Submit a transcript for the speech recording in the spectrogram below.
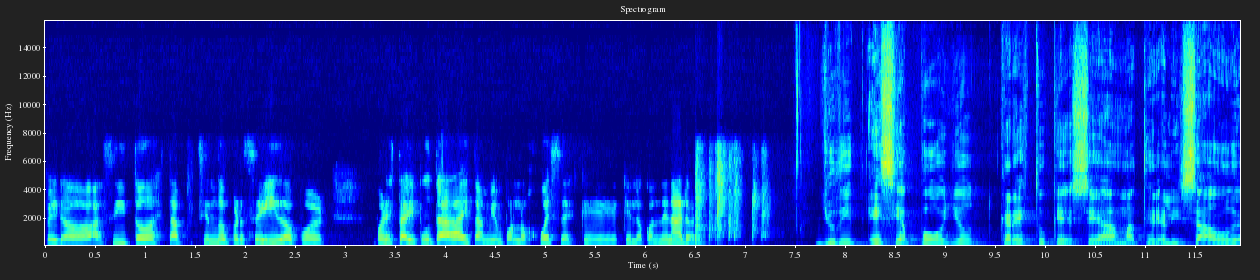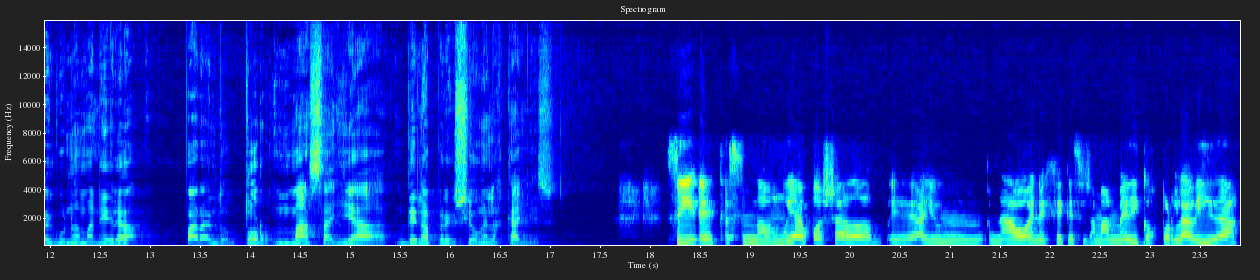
pero así todo está siendo perseguido por, por esta diputada y también por los jueces que, que lo condenaron. Judith, ¿ese apoyo crees tú que se ha materializado de alguna manera para el doctor más allá de la presión en las calles? Sí, está siendo muy apoyado. Eh, hay una ONG que se llama Médicos por la Vida,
